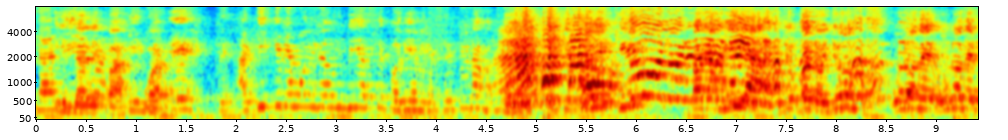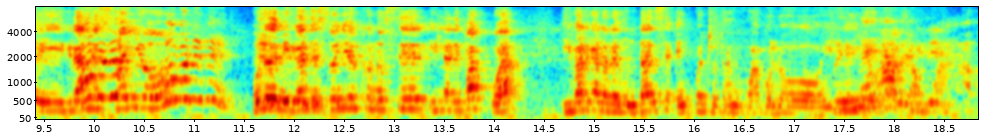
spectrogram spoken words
La Isla de Ligua, Pascua. y Este. Aquí queremos ir a un día, se podría ir a hacer el programa. Oye, porque ¿sabes qué? Para mí, la- yo- bueno, yo, uno de, uno de mis grandes sueños, uno de mis grandes sueños es conocer Isla de Pascua, y valga la redundancia, encuentro tan guapos los isleños. Ah.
